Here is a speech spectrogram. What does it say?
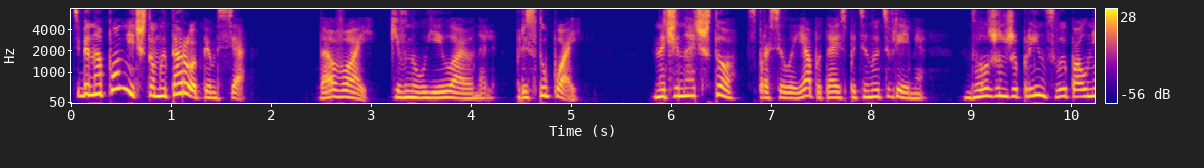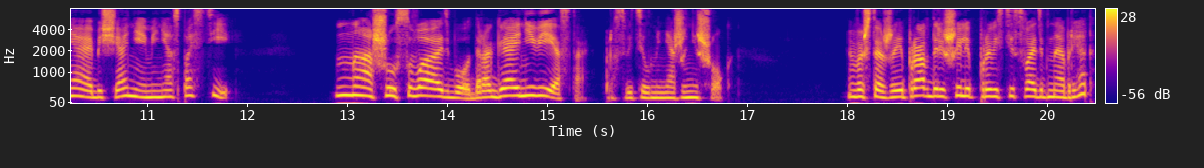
«Тебе напомнить, что мы торопимся?» «Давай», — кивнул ей Лайонель, — «приступай». «Начинать что?» — спросила я, пытаясь потянуть время. «Должен же принц, выполняя обещание, меня спасти». «Нашу свадьбу, дорогая невеста!» — просветил меня женишок. «Вы что же и правда решили провести свадебный обряд?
